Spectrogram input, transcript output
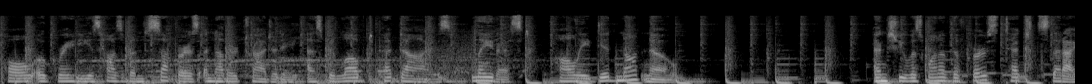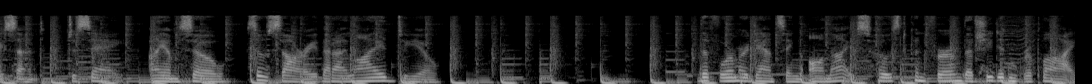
Paul O'Grady's husband suffers another tragedy as beloved pet dies, latest, Holly did not know, and she was one of the first texts that I sent, to say, I am so, so sorry that I lied to you. The former Dancing on Ice host confirmed that she didn't reply,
